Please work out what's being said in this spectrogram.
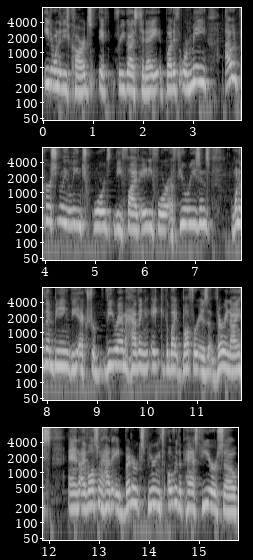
either one of these cards if for you guys today but if it were me i would personally lean towards the 580 for a few reasons one of them being the extra VRAM, having an 8 gigabyte buffer is very nice. And I've also had a better experience over the past year or so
